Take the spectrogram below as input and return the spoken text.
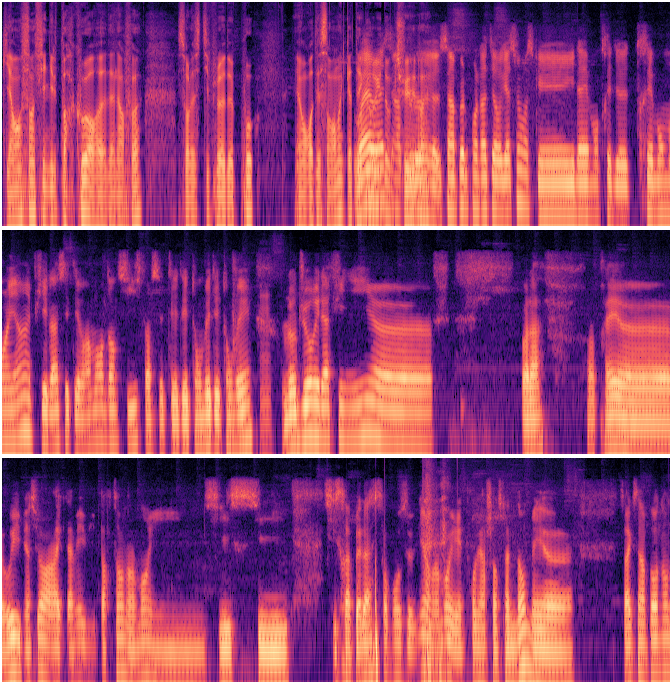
qui a enfin fini le parcours la dernière fois sur le style de Pau. Et on redescend vraiment une catégorie. donc c'est, un peu le point d'interrogation parce qu'il avait montré de très bons moyens. Et puis là, c'était vraiment dans enfin, c'était des tombées, des tombées. Mm. L'autre jour, il a fini. Euh, voilà. Après, euh, oui, bien sûr, à réclamer 8 partants, normalement, il, si, si, s'il se rappelle à son bon souvenir, vraiment, il a une première chance là-dedans. Mais euh, c'est vrai que c'est un peu en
